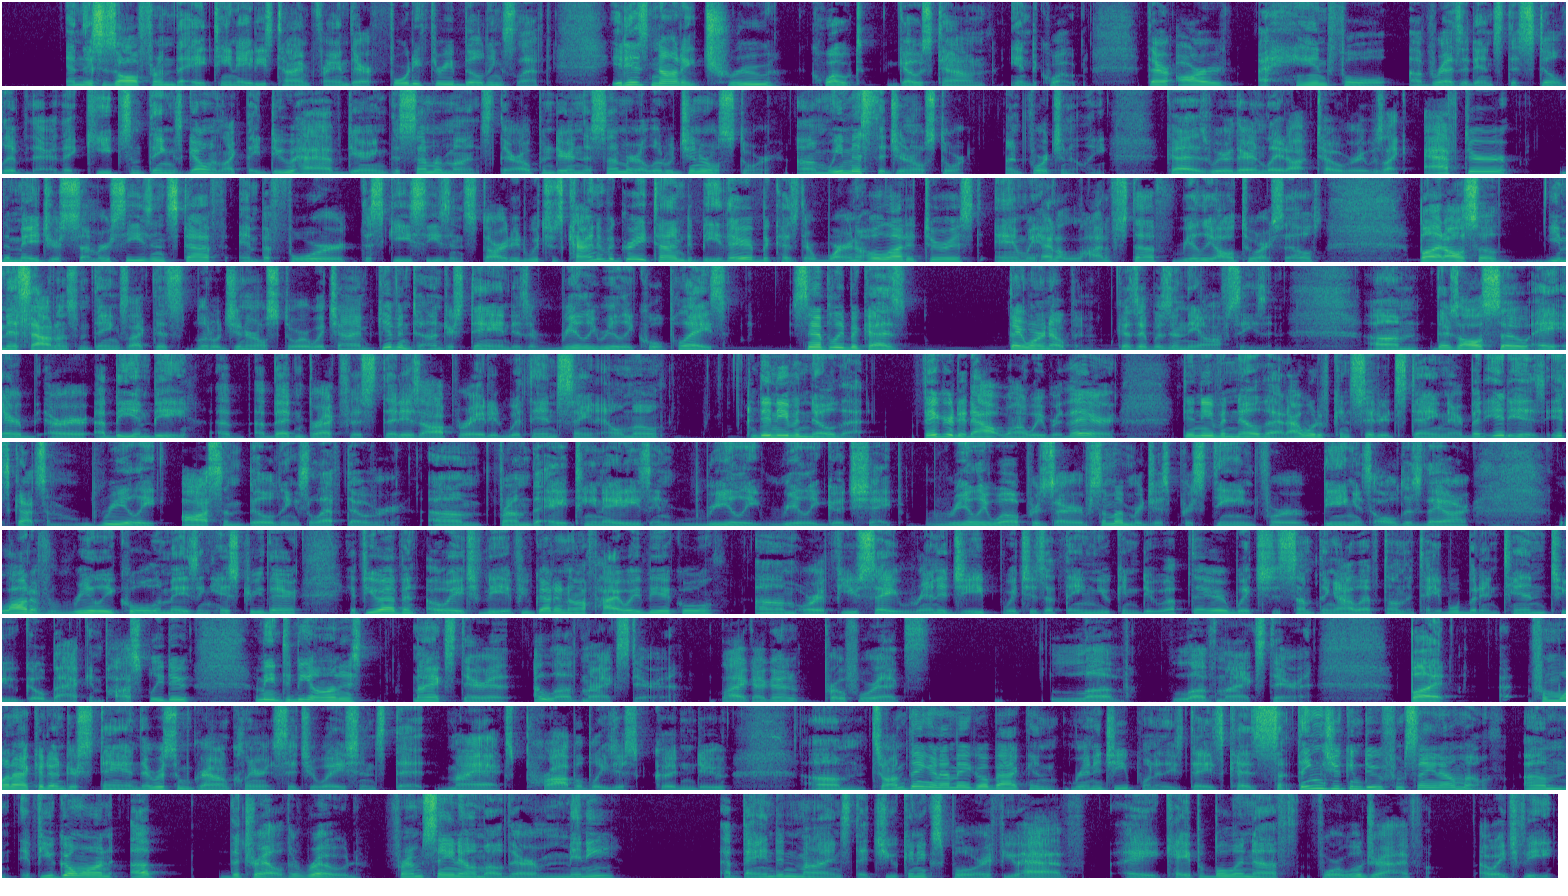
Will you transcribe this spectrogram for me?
and this is all from the 1880s time frame. There are 43 buildings left. It is not a true quote ghost town end quote. There are a handful of residents that still live there that keep some things going, like they do have during the summer months. They're open during the summer, a little general store. Um, we missed the general store, unfortunately, because we were there in late October. It was like after the major summer season stuff and before the ski season started, which was kind of a great time to be there because there weren't a whole lot of tourists and we had a lot of stuff really all to ourselves. But also, you miss out on some things like this little general store, which I'm given to understand is a really, really cool place simply because they weren't open because it was in the off season. Um, there's also a air or a B&B, a, a bed and breakfast that is operated within St. Elmo. Didn't even know that. Figured it out while we were there. Didn't even know that. I would have considered staying there, but it is. It's got some really awesome buildings left over um, from the 1880s in really, really good shape, really well preserved. Some of them are just pristine for being as old as they are. A lot of really cool, amazing history there. If you have an OHV, if you've got an off highway vehicle, um, or if you say rent a Jeep, which is a thing you can do up there, which is something I left on the table but intend to go back and possibly do. I mean, to be honest, my Xterra, I love my Xterra. Like, I got a Pro 4X, love love my Xterra. But from what I could understand, there were some ground clearance situations that my ex probably just couldn't do. Um, so I'm thinking I may go back and rent a Jeep one of these days because things you can do from St. Elmo. Um, if you go on up the trail, the road from St. Elmo, there are many abandoned mines that you can explore if you have a capable enough four wheel drive, OHV.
